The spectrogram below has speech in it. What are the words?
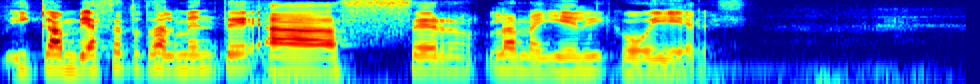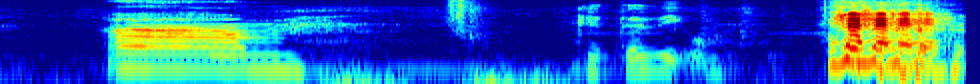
y, cambiaste totalmente a ser la Nayeli que hoy eres. Um, ¿Qué te digo?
